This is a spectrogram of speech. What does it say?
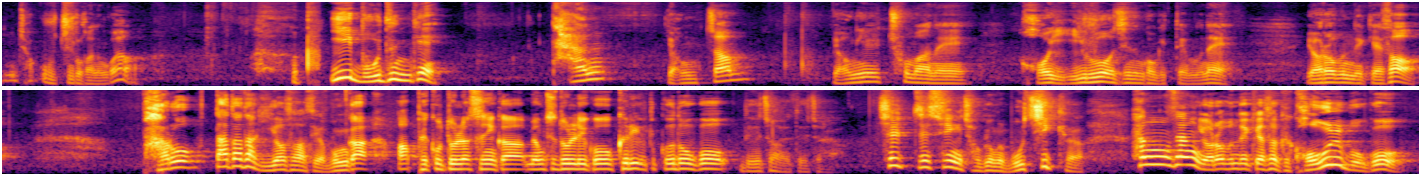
이 자꾸 우주로 가는 거야? 이 모든 게 단 0.01초 만에 거의 이루어지는 거기 때문에 여러분들께서 바로 따다닥 이어서 하세요. 뭔가 아 배꼽 돌렸으니까 명치 돌리고 그립도 끄도고 늦어요, 늦어요. 실제 스윙에 적용을 못 시켜요. 항상 여러분들께서 그 거울 보고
